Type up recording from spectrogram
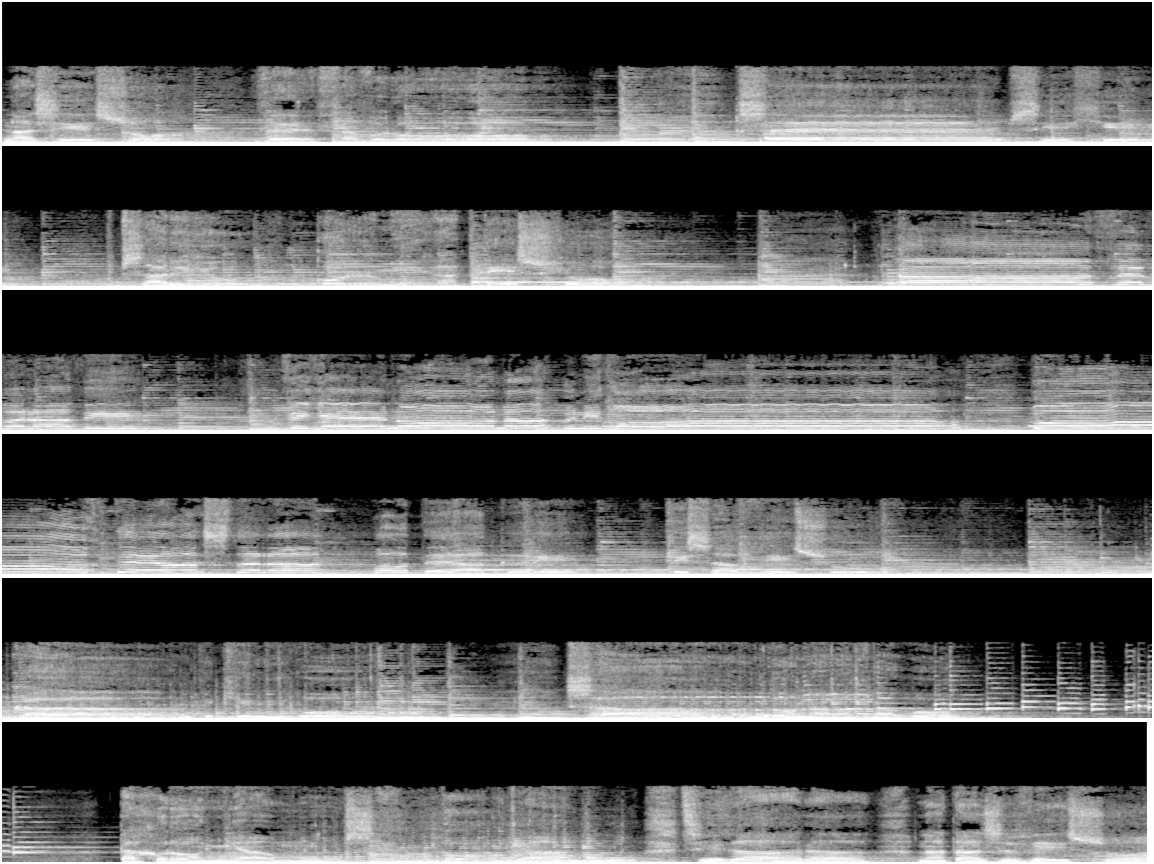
να ζήσω δε θα βρω. Σε ψυχή ψαριού κορμί γατήσιο κάθε βράδυ βγαίνει της Αβίσου κάτι κυνηγώ σαν τον αβαγό τα χρόνια μου σεντόνια μου τσιγάρα να τα σβήσω.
